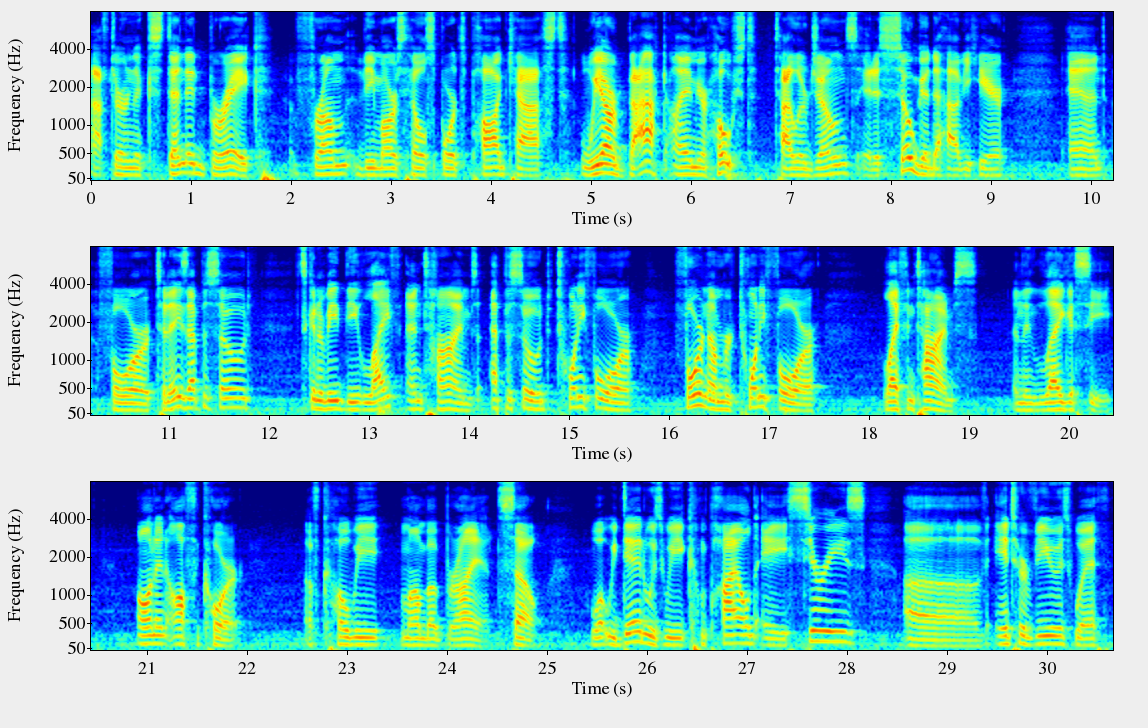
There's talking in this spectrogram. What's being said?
After an extended break from the Mars Hill Sports Podcast, we are back. I am your host, Tyler Jones. It is so good to have you here. And for today's episode, it's going to be the Life and Times episode 24, for number 24, Life and Times and the legacy on and off the court of Kobe Mamba Bryant. So, what we did was we compiled a series of interviews with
